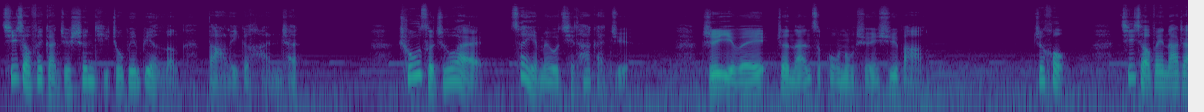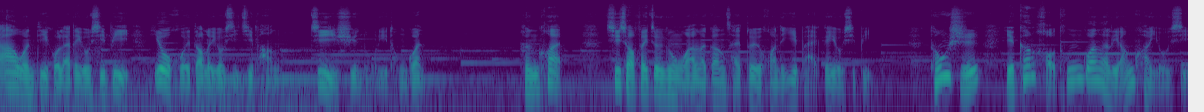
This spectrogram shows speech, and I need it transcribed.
齐小飞感觉身体周边变冷，打了一个寒颤。除此之外，再也没有其他感觉，只以为这男子故弄玄虚罢了。之后，齐小飞拿着阿文递过来的游戏币，又回到了游戏机旁，继续努力通关。很快，齐小飞就用完了刚才兑换的一百个游戏币，同时也刚好通关了两款游戏。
